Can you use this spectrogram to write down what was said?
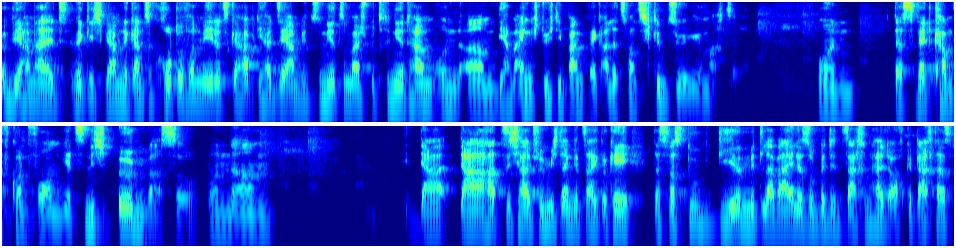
und, wir haben halt wirklich, wir haben eine ganze Gruppe von Mädels gehabt, die halt sehr ambitioniert zum Beispiel trainiert haben und ähm, die haben eigentlich durch die Bank weg alle 20 Klimmzüge gemacht. So. Und das wettkampfkonform, jetzt nicht irgendwas so. Und ähm, da, da hat sich halt für mich dann gezeigt, okay, das, was du dir mittlerweile so mit den Sachen halt auch gedacht hast,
